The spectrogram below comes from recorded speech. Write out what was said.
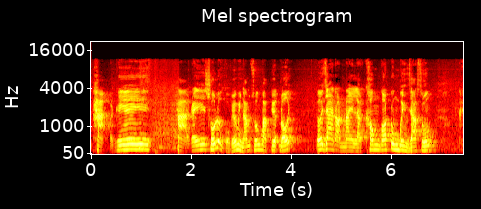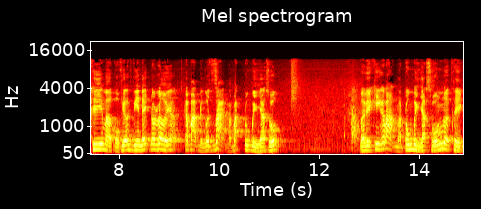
hạ cái hạ cái số lượng cổ phiếu mình nắm xuống và tuyệt đối. Ở giai đoạn này là không có trung bình ra xuống. Khi mà cổ phiếu vn index nó rơi á các bạn đừng có giải mà bắt trung bình ra xuống bởi vì khi các bạn mà trung bình giá xuống được thì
